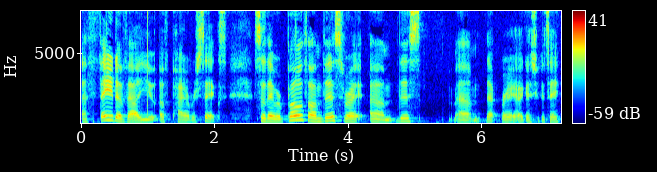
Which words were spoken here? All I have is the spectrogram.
a theta value of pi over 6. So they were both on this right um, this um, that right, I guess you could say,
